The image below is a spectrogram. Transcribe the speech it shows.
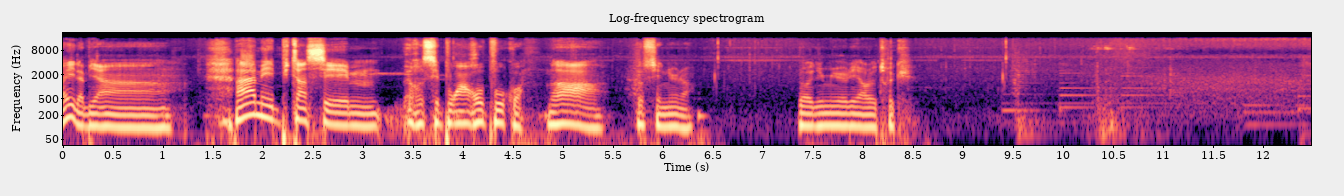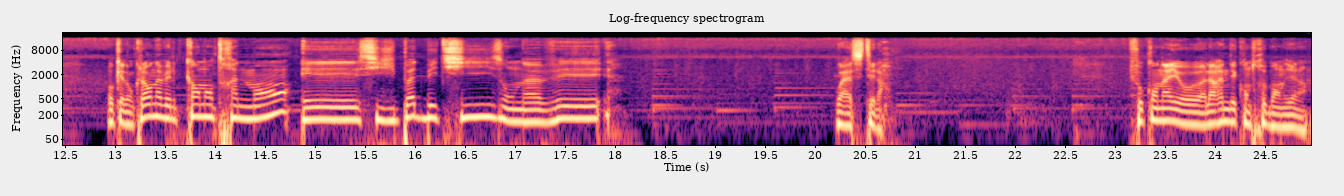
Ouais, il a bien... Ah, mais putain, c'est... C'est pour un repos, quoi. Ah, c'est nul. Hein. J'aurais dû mieux lire le truc. Ok, donc là, on avait le camp d'entraînement. Et si dis pas de bêtises, on avait... Ouais, c'était là. Il faut qu'on aille à l'arène des contrebandiers là.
